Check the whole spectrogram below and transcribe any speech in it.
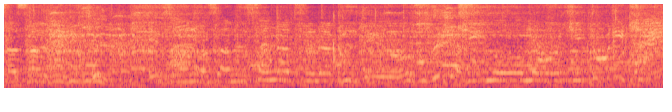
刺さる。映像の寒さが辛くてよ。昨日も一人きり。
